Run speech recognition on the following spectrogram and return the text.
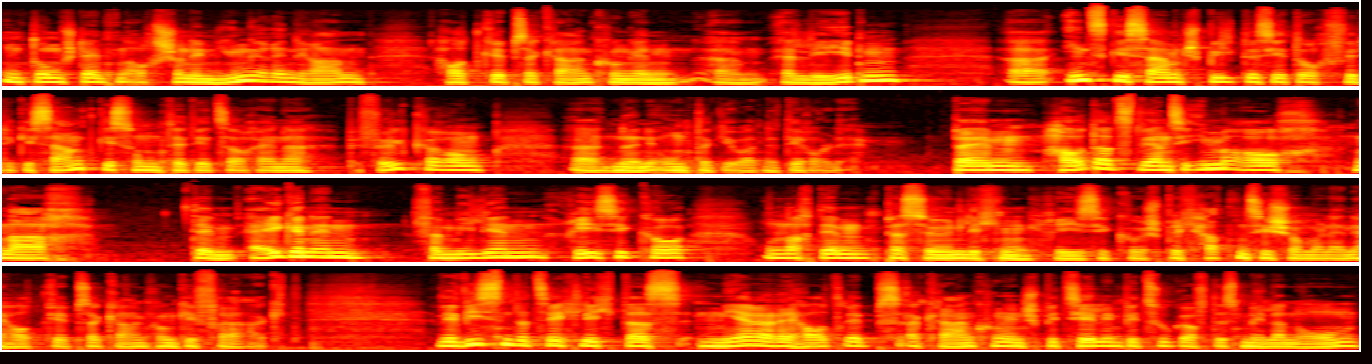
unter Umständen auch schon in jüngeren Jahren Hautkrebserkrankungen ähm, erleben. Äh, insgesamt spielt es jedoch für die Gesamtgesundheit jetzt auch einer Bevölkerung äh, nur eine untergeordnete Rolle. Beim Hautarzt werden Sie immer auch nach dem eigenen Familienrisiko und nach dem persönlichen Risiko, sprich hatten Sie schon mal eine Hautkrebserkrankung gefragt. Wir wissen tatsächlich, dass mehrere Hautkrebserkrankungen, speziell in Bezug auf das Melanom,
